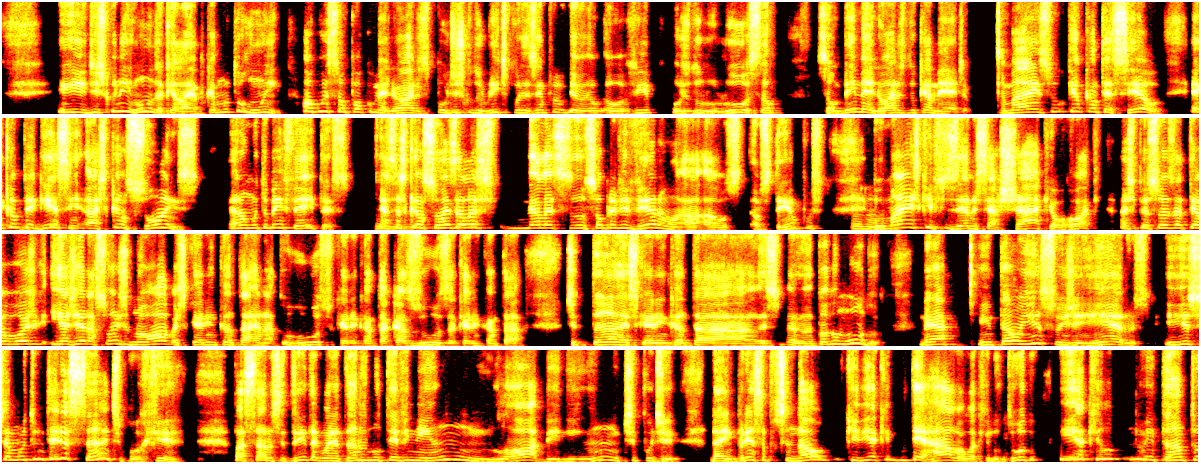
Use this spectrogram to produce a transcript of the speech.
E disco nenhum daquela época é muito ruim. Alguns são um pouco melhores. O disco do Rich, por exemplo, eu, eu, eu ouvi, os do Lulu são, são bem melhores do que a média. Mas o que aconteceu é que eu peguei assim, as canções eram muito bem feitas. Essas uhum. canções elas, elas sobreviveram aos, aos tempos. Uhum. Por mais que fizeram esse achar que é o rock, as pessoas até hoje, e as gerações novas querem cantar Renato Russo, querem cantar Cazuza, querem cantar Titãs, querem cantar todo mundo. Né? Então, isso, engenheiros, e isso é muito interessante, porque passaram-se 30, 40 anos, não teve nenhum lobby, nenhum tipo de. Da imprensa, por sinal, queria que enterrar logo aquilo tudo, e aquilo, no entanto,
